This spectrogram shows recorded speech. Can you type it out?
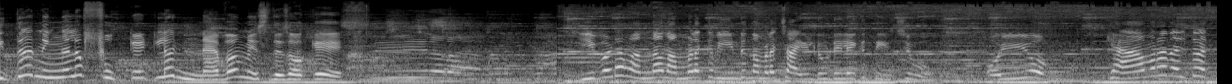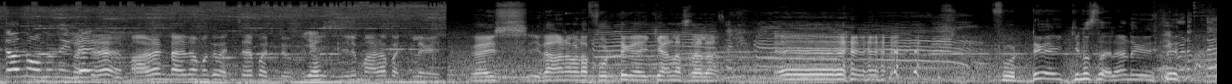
ഇത് നിങ്ങൾ ഫുക്കറ്റിൽ നെവർ മിസ് ദിസ് ഓക്കെ ഇവിടെ വന്നാൽ നമ്മളൊക്കെ വീണ്ടും നമ്മളെ ചൈൽഡ്ഹുഡിലേക്ക് തിരിച്ചു പോകും. അയ്യോ ക്യാമറ നിലത്ത് വെക്കാൻ തോന്നുന്നില്ല? മഴ ഉണ്ടായത് നമുക്ക് വെച്ചേ പറ്റൂ. ഇതിലും ഇതിൽ മഴ പറ്റില്ല ഗൈസ് ഇതാണ് ഇവിടെ ഫുഡ് കഴിക്കാനുള്ള സ്ഥലം. ഫുഡ് കഴിക്കുന്ന സ്ഥലമാണ് ഇവിടുത്തെ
